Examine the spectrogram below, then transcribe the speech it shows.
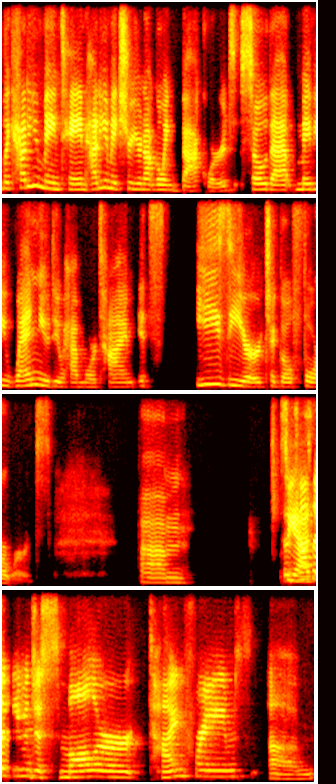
like, how do you maintain, how do you make sure you're not going backwards so that maybe when you do have more time, it's easier to go forwards? Um, so, so yeah, sounds like even just smaller time frames, um,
